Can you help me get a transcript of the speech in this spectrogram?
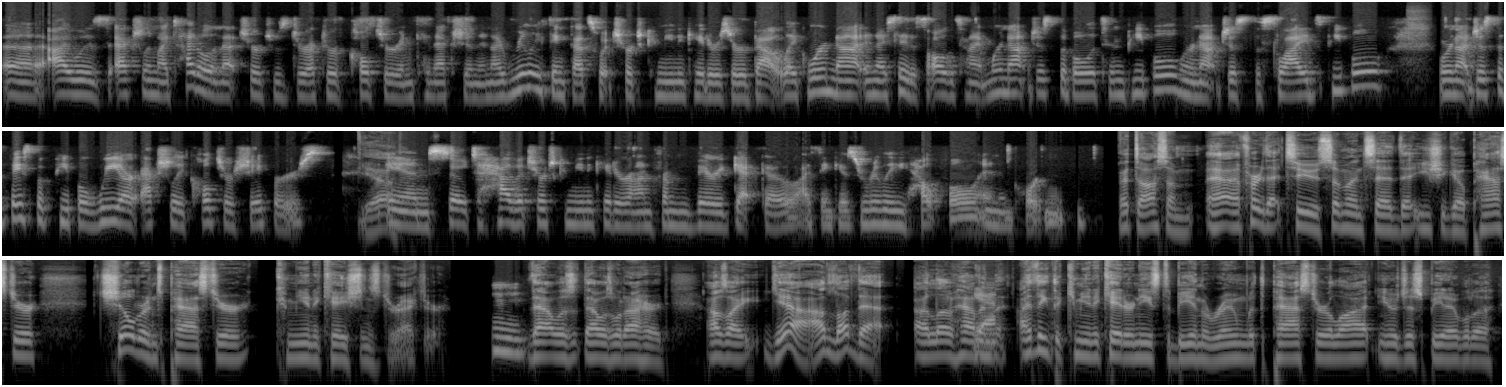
Uh, I was actually my title in that church was director of culture and connection, and I really think that's what church communicators are about. Like we're not, and I say this all the time, we're not just the bulletin people, we're not just the slides people, we're not just the Facebook people. We are actually culture shapers. yeah. And so to have a church communicator on from the very get go, I think is really helpful and important. That's awesome. I've heard that too. Someone said that you should go pastor, children's pastor, communications director. Mm. That was that was what I heard. I was like, yeah, I love that. I love having. Yeah. I think the communicator needs to be in the room with the pastor a lot. You know, just be able to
